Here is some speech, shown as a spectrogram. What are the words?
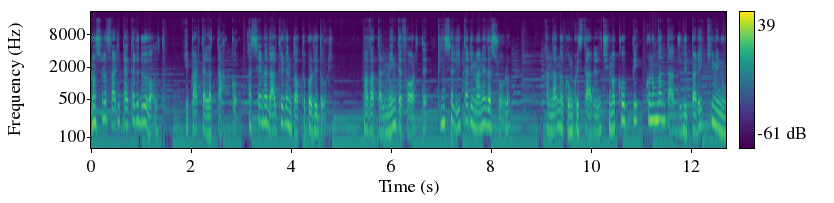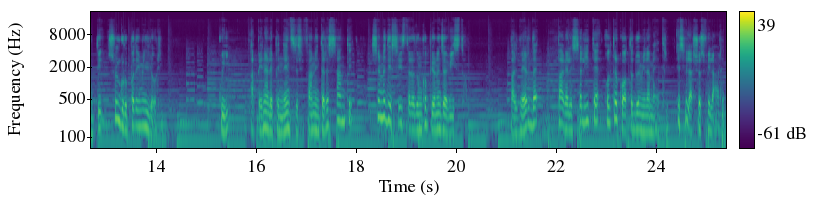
non se lo fa ripetere due volte e parte all'attacco assieme ad altri 28 corridori, ma va talmente forte che in salita rimane da solo, andando a conquistare la cima Coppi con un vantaggio di parecchi minuti sul gruppo dei migliori. Qui, appena le pendenze si fanno interessanti, sembra di assistere ad un copione già visto. Valverde paga le salite oltre quota 2000 metri e si lascia sfilare,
